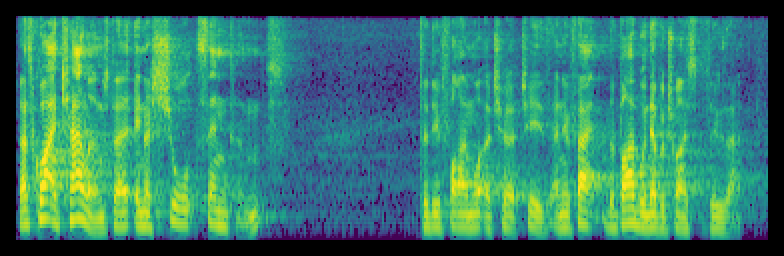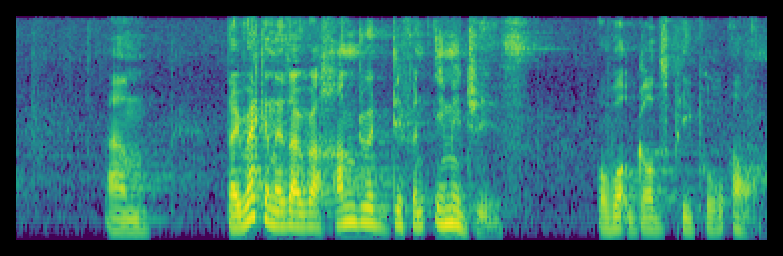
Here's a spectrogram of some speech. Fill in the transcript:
That's quite a challenge to, in a short sentence to define what a church is. And in fact, the Bible never tries to do that. Um, they reckon there's over a hundred different images of what God's people are.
